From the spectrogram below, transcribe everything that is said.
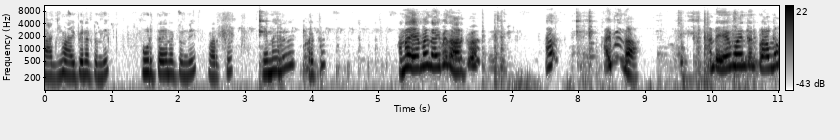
మ్యాక్సిమం అయిపోయినట్టుంది పూర్తి అయినట్టుంది వర్క్ ఏమైంది వర్క్ అన్న ఏమైంది? అయిపోయిందా వర్క్? అయిపోయిందా? అంటే ఏమైందని ప్రాబ్లం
